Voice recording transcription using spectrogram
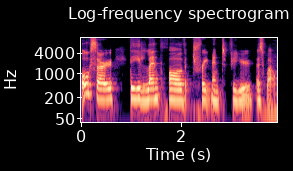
also the length of treatment for you as well.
